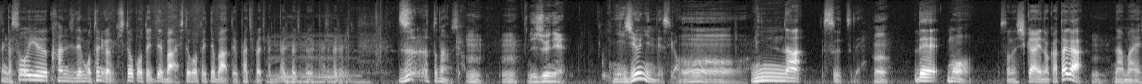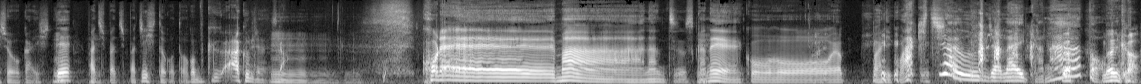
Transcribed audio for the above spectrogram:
なんかそういう感じでもうとにかく一言言ってば一言言ってばってパチパチパチパチパチパチパチパチパチずーっとなんですよ。うん。うん。20人20人ですよ。あみんなスーツで。あうん。でもうその司会の方がうん。名前紹介して、うん。パチパチパチ一言こうぐわー来るじゃないですか。うんうんうんこれまあなんつうんですかね、こうやっぱりこう飽きちゃうんじゃないかなと。何か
